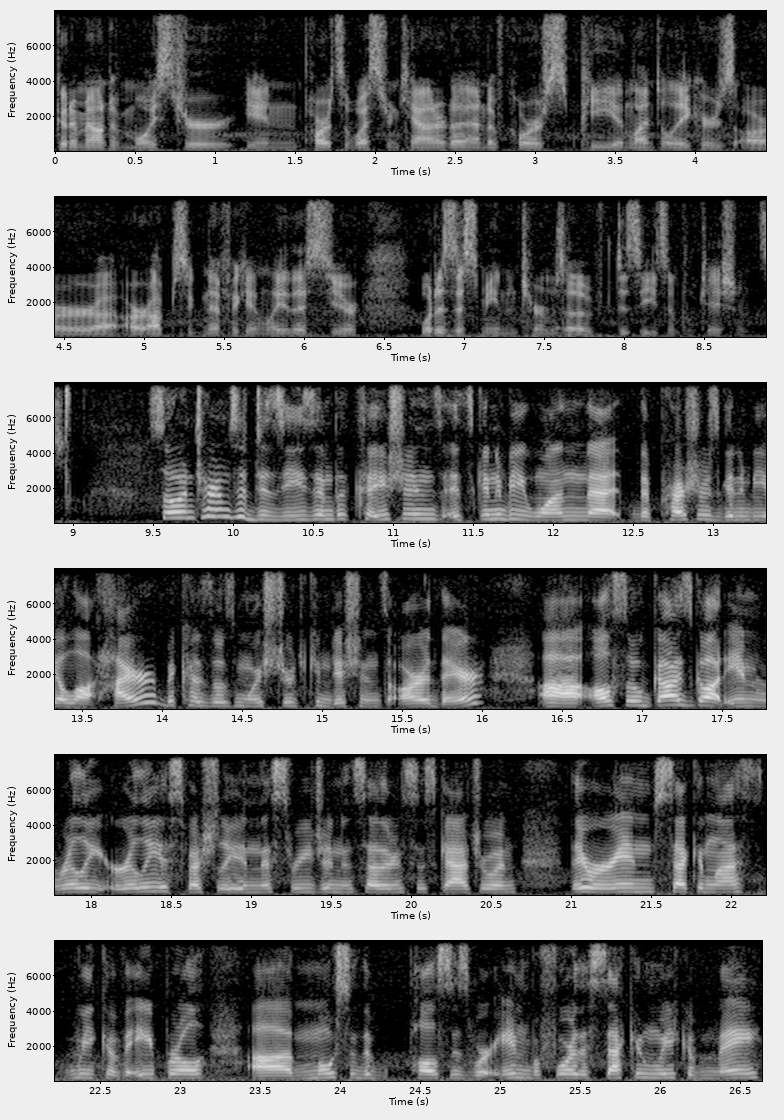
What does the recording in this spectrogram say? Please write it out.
good amount of moisture in parts of Western Canada, and of course, pea and lentil acres are uh, are up significantly this year. What does this mean in terms of disease implications? So in terms of disease implications, it's going to be one that the pressure is going to be a lot higher because those moisture conditions are there. Uh, also, guys got in really early, especially in this region in southern Saskatchewan. They were in second last week of April. Uh, most of the pulses were in before the second week of May.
